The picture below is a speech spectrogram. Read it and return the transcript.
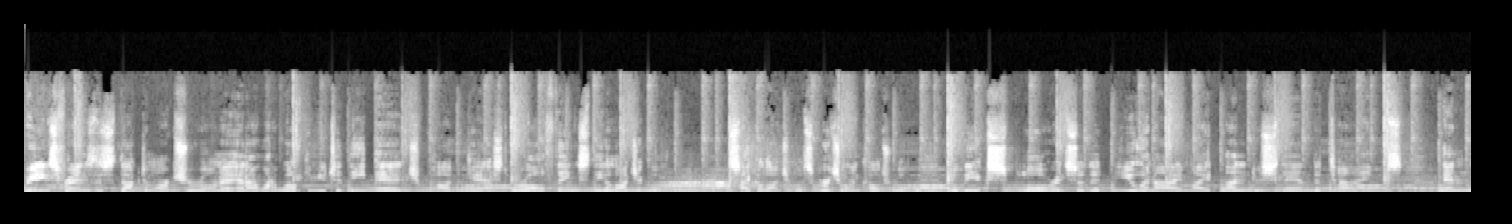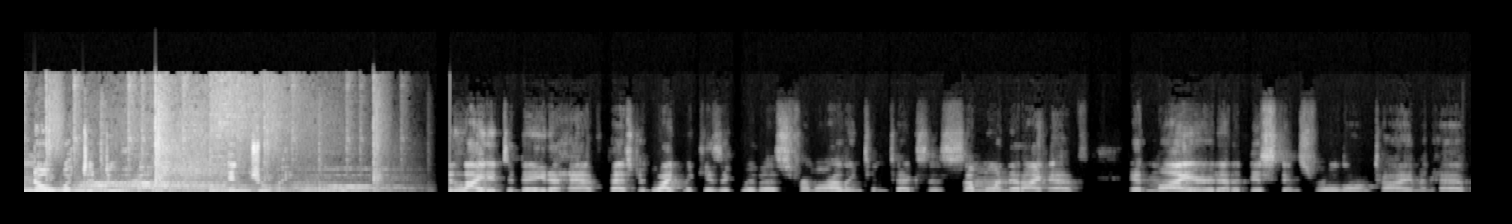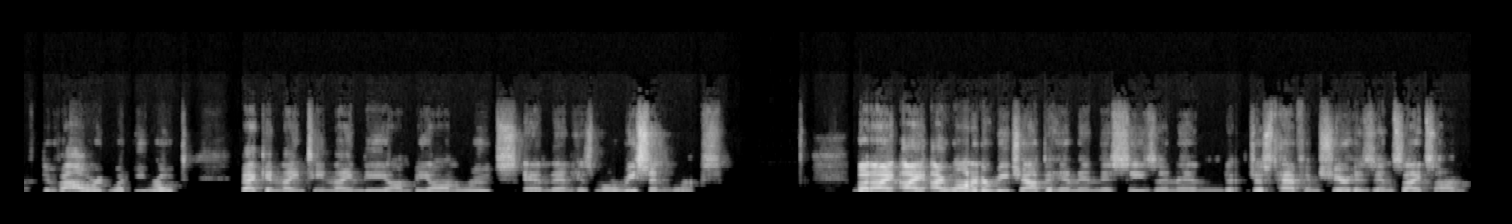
Greetings, friends. This is Dr. Mark Chironna, and I want to welcome you to the Edge podcast, where all things theological, psychological, spiritual, and cultural will be explored so that you and I might understand the times and know what to do about them. Enjoy. Delighted today to have Pastor Dwight McKissic with us from Arlington, Texas, someone that I have admired at a distance for a long time and have devoured what he wrote back in 1990 on Beyond Roots and then his more recent works. But I, I, I wanted to reach out to him in this season and just have him share his insights on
